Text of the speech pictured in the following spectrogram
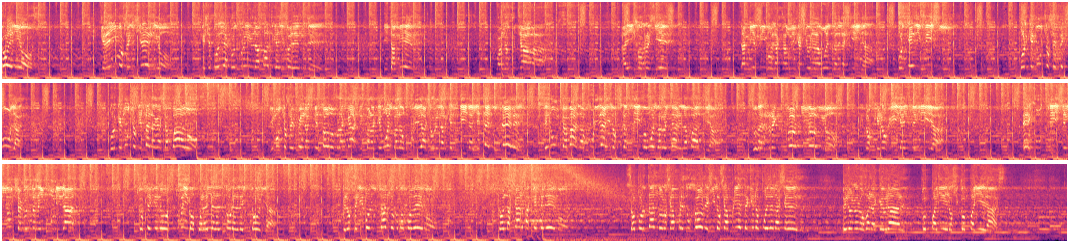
Sueños. Creímos en serio que se podía construir una patria diferente. Y también, cuando escuchaba a hijos recién, también vimos la claudicación a la vuelta de la esquina. Porque es difícil, porque muchos especulan, porque muchos están agazapados esperan que todo fracase para que vuelva la oscuridad sobre la Argentina y está en ustedes que nunca más la oscuridad y el oscurantismo vuelva a reinar en la patria. No es rencor ni odio los que nos guía y te guía. Es justicia y lucha contra la impunidad. Yo sé que no estuvimos por ahí a la altura de la historia, pero seguimos luchando como podemos, con las armas que tenemos soportando los apretujones y los aprietes que nos pueden hacer, pero no nos van a quebrar, compañeros y compañeras.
